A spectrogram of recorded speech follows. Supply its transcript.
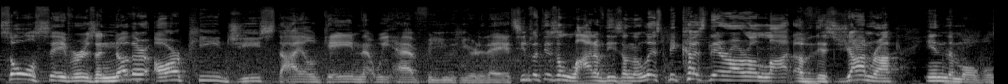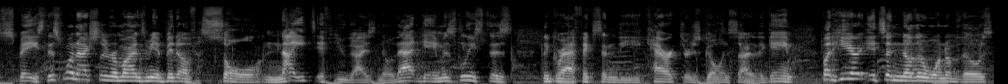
Soul Saver is another RPG style game that we have for you here today. It seems like there's a lot of these on the list because there are a lot of this genre in the mobile space. This one actually reminds me a bit of Soul Knight, if you guys know that game, at least as the graphics and the characters go inside of the game. But here, it's another one of those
